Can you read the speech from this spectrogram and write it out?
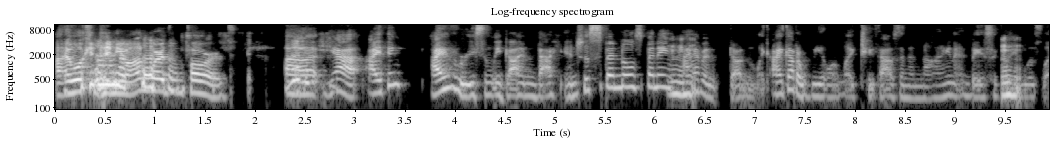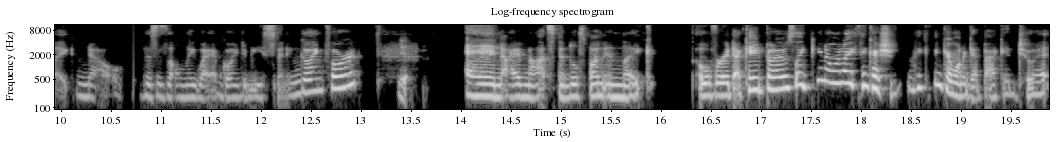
I will continue onward and forward. Uh, yeah, I think I've recently gotten back into spindle spinning. Mm-hmm. I haven't done like I got a wheel in like 2009 and basically mm-hmm. was like, no, this is the only way I'm going to be spinning going forward. Yeah. And I have not spindle spun in like over a decade, but I was like, you know what, I think I should I think I want to get back into it.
